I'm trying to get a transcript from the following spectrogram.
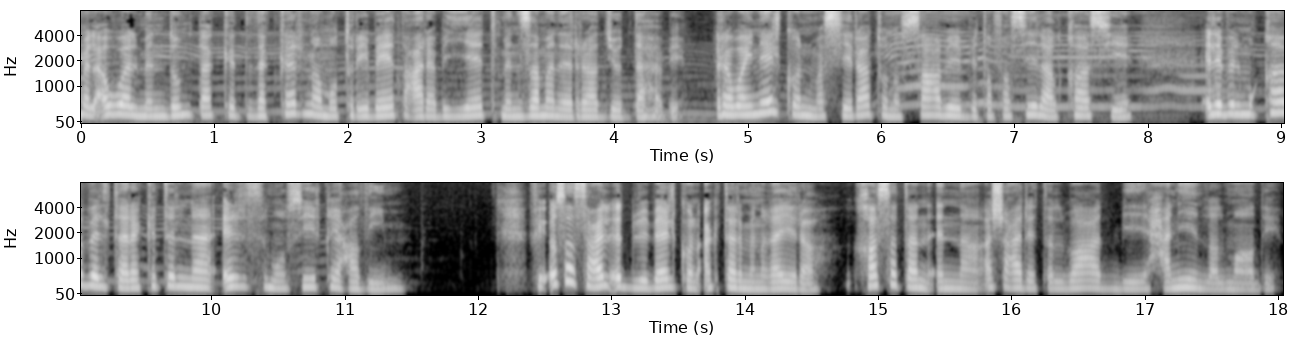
بالموسم الأول من دمتك تذكرنا مطربات عربيات من زمن الراديو الذهبي. روينا لكم مسيراتهم الصعبة بتفاصيلها القاسية اللي بالمقابل تركت لنا إرث موسيقي عظيم. في قصص علقت ببالكم أكتر من غيرها خاصة إنها أشعرت البعض بحنين للماضي.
